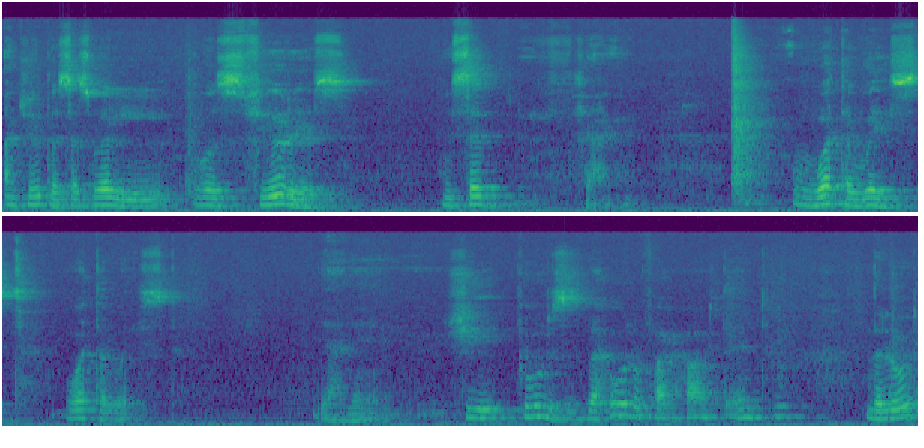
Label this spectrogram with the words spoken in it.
And Judas as well was furious. He said, What a waste! What a waste! Yani she pours the whole of her heart into the Lord.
